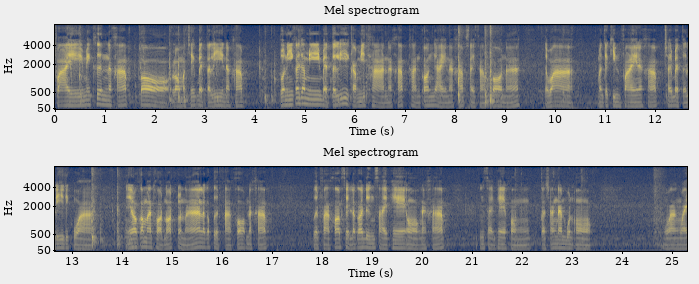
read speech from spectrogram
ไฟไม่ขึ้นนะครับ ก็ลองมาเช็คแบตเตอรี่นะครับ ตัวนี้ก็จะมีแบตเตอรี่กับมีฐานนะครับ ฐานก้อนใหญ่นะครับ ใส่สามก้อนนะ แต่ว่ามันจะกินไฟนะครับ ใช้แบตเตอรี่ดีกว่า นี้เราก็มาถอดน็อตก่อนนะ แล้วก็เปิดฝาครอบนะครับ เปิดฝาครอบเสร็จแล้วก็ดึงสายแพรออกนะครับ ดึงสายแพรของตาช่างด้านบนออก วางไว้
